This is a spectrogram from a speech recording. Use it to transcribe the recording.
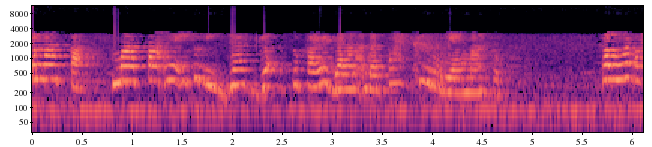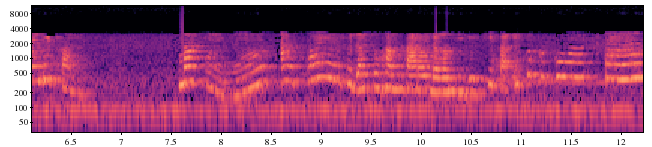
Kenapa? Matanya itu dijaga supaya jangan ada pasir yang masuk. Kalau nggak kelilipan. Makanya apa yang sudah Tuhan taruh dalam hidup kita itu kekuatan.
